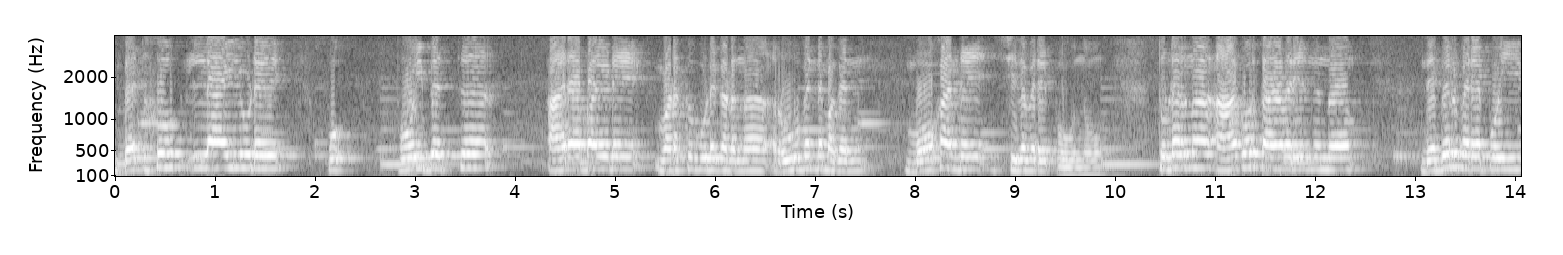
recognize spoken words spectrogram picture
ബെദ്ഹോലായിലൂടെ പോയിബത്ത് ആരാബായുടെ വടക്കുകൂടെ കടന്ന് റൂബന്റെ മകൻ മോഹാന്റെ ശില വരെ പോകുന്നു. തുടർന്ന് ആഗോർ താഴ്വരയിൽ നിന്ന് ദബിർ വരെ പോയി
